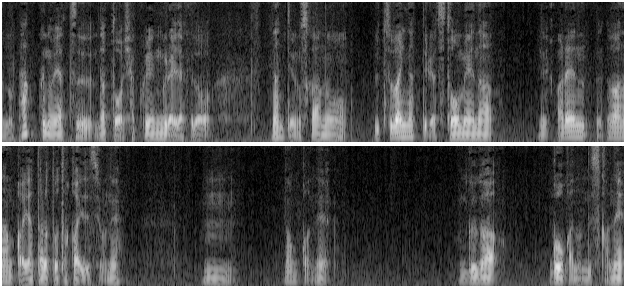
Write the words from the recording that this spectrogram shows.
あの、パックのやつだと100円ぐらいだけど、なんていうんですか、あの、器になってるやつ、透明な。ね、あれはなんかやたらと高いですよね。うん。なんかね、具が豪華なんですかね。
